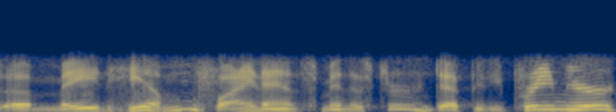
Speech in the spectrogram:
uh, made him finance minister and deputy premier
